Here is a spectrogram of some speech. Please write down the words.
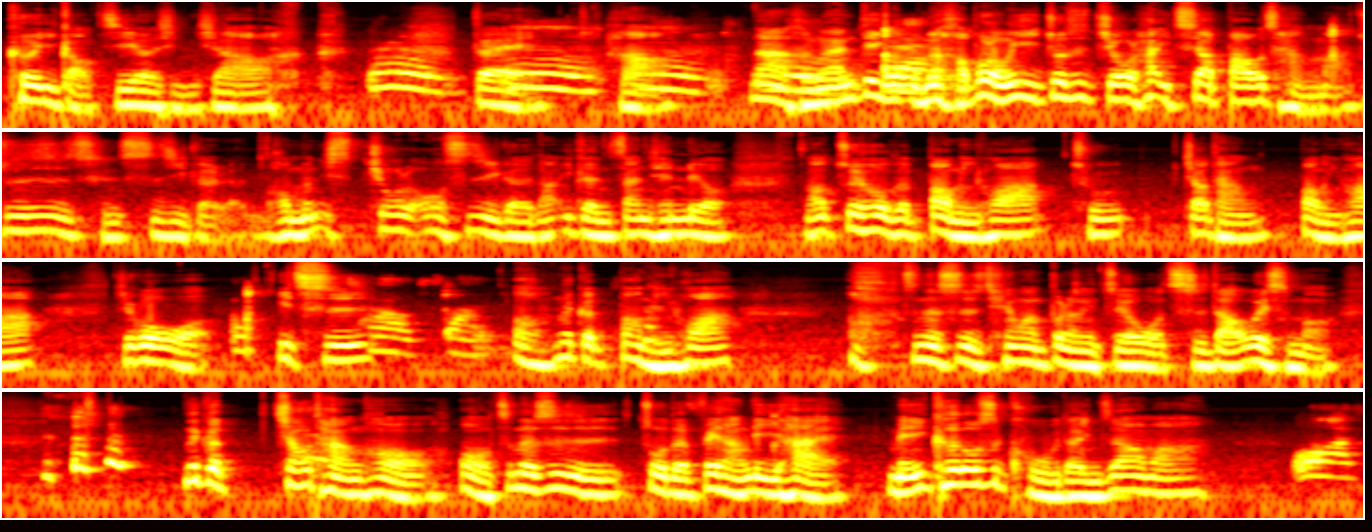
刻意搞饥饿行销。嗯，对，嗯、好、嗯，那很难定。我们好不容易就是揪了他一次要包场嘛，就是成十几个人，我们揪了哦十几个人，然后一个人三千六，然后最后的爆米花出焦糖爆米花，结果我一吃，哦，那个爆米花哦，真的是千万不能只有我吃到，为什么？那个焦糖吼哦，真的是做的非常厉害，每一颗都是苦的，你知道吗？哇塞，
